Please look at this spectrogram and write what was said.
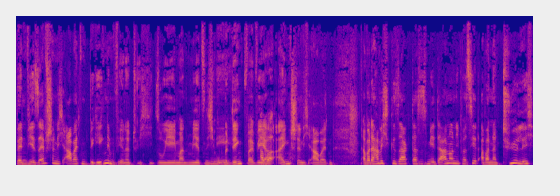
wenn wir selbstständig arbeiten, begegnen wir natürlich so jemandem jetzt nicht Nee. unbedingt, weil wir ja Aber- eigenständig arbeiten. Aber da habe ich gesagt, dass es mir da noch nie passiert, aber natürlich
